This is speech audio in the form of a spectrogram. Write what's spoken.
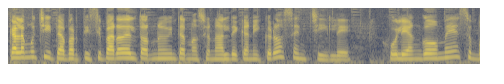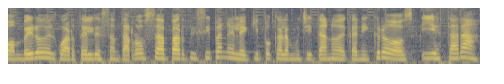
Calamuchita participará del torneo internacional de canicross en Chile. Julián Gómez, bombero del cuartel de Santa Rosa, participa en el equipo calamuchitano de canicross y estará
